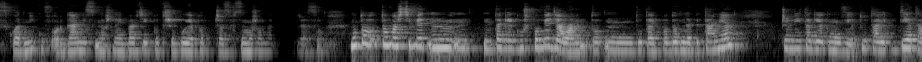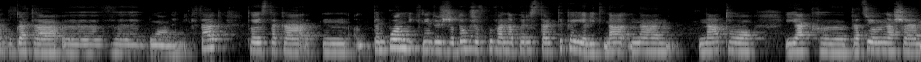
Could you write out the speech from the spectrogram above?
Składników organizm nasz najbardziej potrzebuje podczas wzmożonego stresu? No to, to właściwie, mm, tak jak już powiedziałam, to mm, tutaj podobne pytanie, czyli tak jak mówię, tutaj dieta bogata y, w błonnik, tak? To jest taka, mm, ten błonnik nie dość, że dobrze wpływa na perystaltykę jelit, na, na, na to, jak y, pracują nasze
